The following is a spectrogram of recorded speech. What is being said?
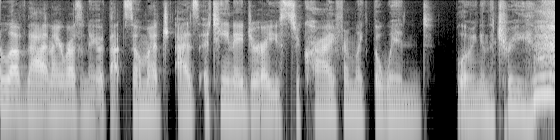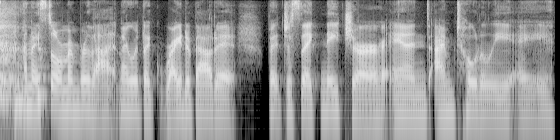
I love that. And I resonate with that so much. As a teenager, I used to cry from like the wind blowing in the trees. and I still remember that. And I would like write about it, but just like nature. And I'm totally a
